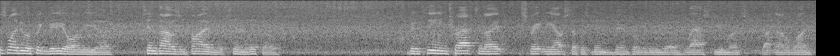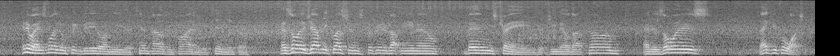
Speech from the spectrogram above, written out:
just want to do a quick video on the uh, 10005 and the tin litho. Been cleaning track tonight, straightening out stuff that's been bent over the uh, last few months, gotten out of line. Anyway, I just wanted to do a quick video on the uh, 10005 and the tin litho. As always, if you have any questions, feel free to drop me an email, benztrainz at gmail.com. And as always, thank you for watching.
